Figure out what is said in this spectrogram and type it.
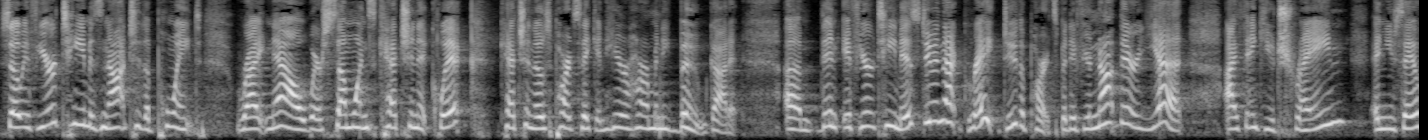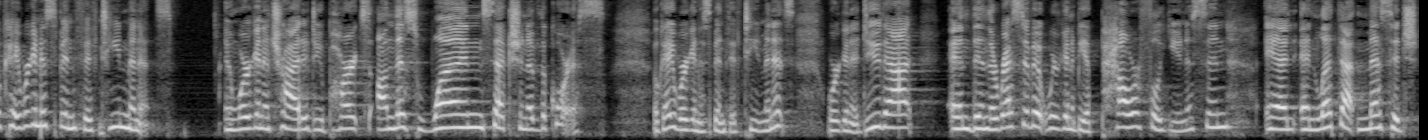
So if your team is not to the point right now where someone's catching it quick, catching those parts they can hear harmony, boom, got it. Um, then if your team is doing that, great, do the parts. But if you're not there yet, I think you train and you say, okay, we're going to spend 15 minutes and we're going to try to do parts on this one section of the chorus. Okay. We're going to spend 15 minutes. We're going to do that. And then the rest of it, we're going to be a powerful unison and, and let that message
